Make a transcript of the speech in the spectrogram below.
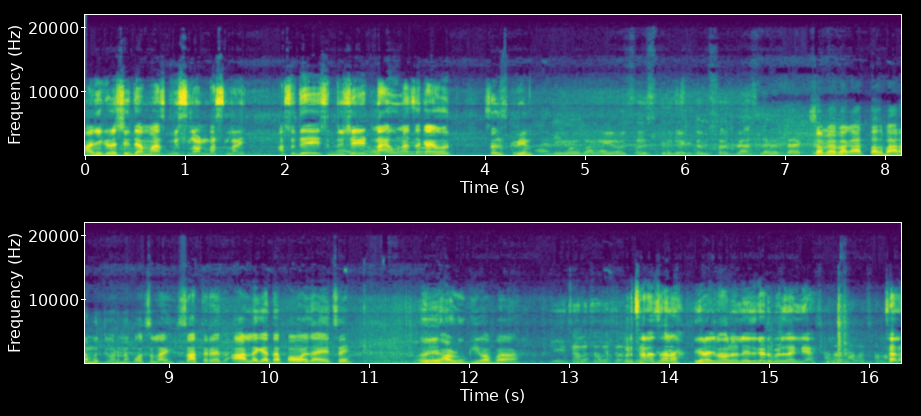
आणि इकडे सिद्ध्या मास्क बिस लावून बसलाय. असू दे सिद्धू शेठ नाही उन्हाचं काय होत. सनस्क्रीन आणि हो बघा हो एकदम असल्यागत समय बघा. आताच बारामतीवरनं पोहोचलाय साताऱ्यात. आला की आता पवा जायचंय. ओय हळू की बाबा. चला चला चला. बरं चला चला. विराज भाऊला लयच गडबड झाली. चला चला चला.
